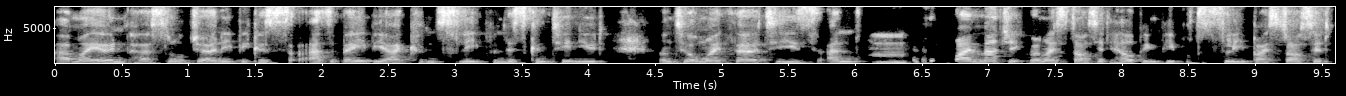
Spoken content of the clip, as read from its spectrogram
Uh, my own personal journey, because as a baby I couldn't sleep, and this continued until my 30s. And mm. by magic, when I started helping people to sleep, I started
